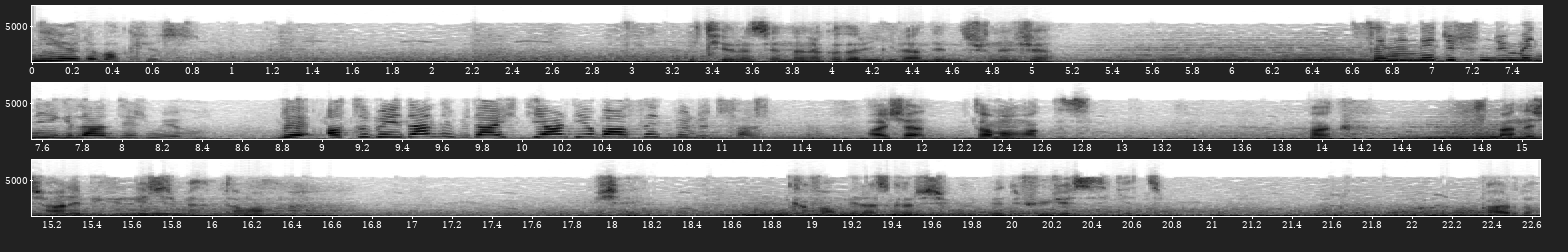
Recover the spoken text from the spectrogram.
Niye öyle bakıyorsun? İhtiyarın seninle ne kadar ilgilendiğini düşününce Senin ne düşündüğün beni ilgilendirmiyor. Ve Atabey'den de bir daha ihtiyar diye bahsetme lütfen. Ayşen tamam haklısın. Bak ben de şahane bir gün geçirmedim tamam mı? Şey kafam biraz karışık ve düşüncesiz gittim. Pardon.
